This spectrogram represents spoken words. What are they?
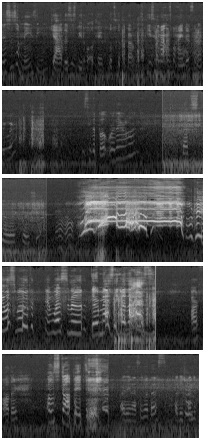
This is amazing. Yeah, this is beautiful. Okay, let's go to the mountains. You see the mountains behind us and everywhere? You see the boat we're there on? That's the parachute. I don't know. okay, it was smooth. It was smooth. They're messing with us. Oh, stop it. Are they messing with us? Are they trying to do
